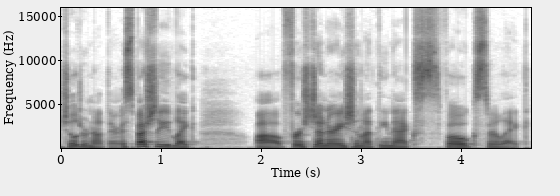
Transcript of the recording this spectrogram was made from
children out there especially like uh, first generation latinx folks or like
